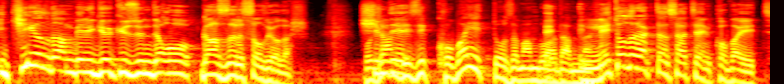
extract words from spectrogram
iki yıldan beri gökyüzünde o gazları salıyorlar. Hocam bizi kobay etti o zaman bu adamlar. E, net olaraktan zaten kobay etti.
